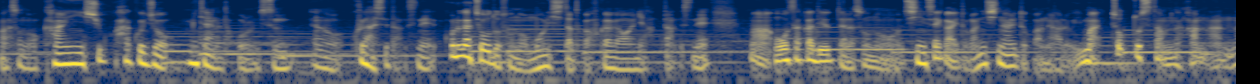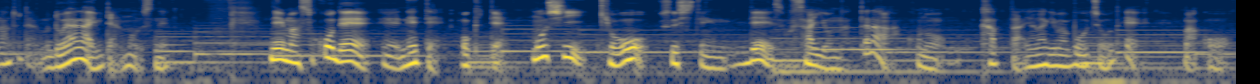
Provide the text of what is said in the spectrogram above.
まあ、その簡易宿泊所みたいなところに住んあの暮らしてたんですね。これがちょうどその森下とか深川にあったんですね。まあ大阪で言ったらその新世界とか西成とかにある今ちょっとしたなんかなんなんて言ったらドヤ街みたいなもんですね。でまあそこで寝て起きてもし今日寿司店で不採用になったらこの勝った柳葉包丁で、まあ、こう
